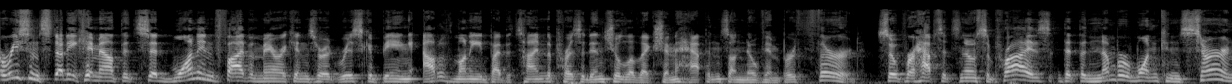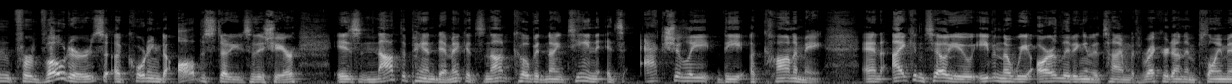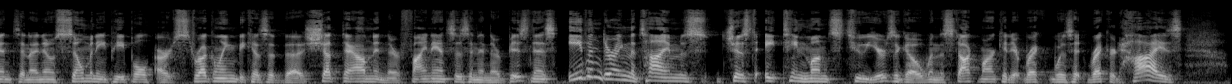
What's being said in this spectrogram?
A recent study came out that said one in five Americans are at risk of being out of money by the time the presidential election happens on November 3rd. So perhaps it's no surprise that the number one concern for voters, according to all the studies this year, is not the pandemic, it's not COVID 19, it's actually the economy. And I can tell you, even though we are living in a time with record unemployment, and I know so many people are struggling because of the shutdown in their finances and in their business, even during the times just 18 months, two years ago, when the stock market was at record highs,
